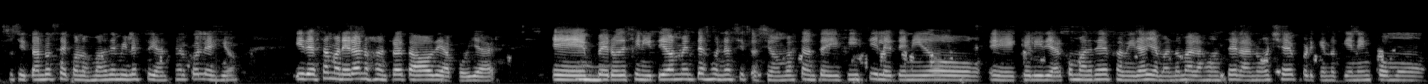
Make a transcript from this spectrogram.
suscitándose con los más de mil estudiantes del colegio y de esa manera nos han tratado de apoyar. Eh, pero definitivamente es una situación bastante difícil. He tenido eh, que lidiar con madres de familia llamándome a las 11 de la noche porque no tienen cómo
